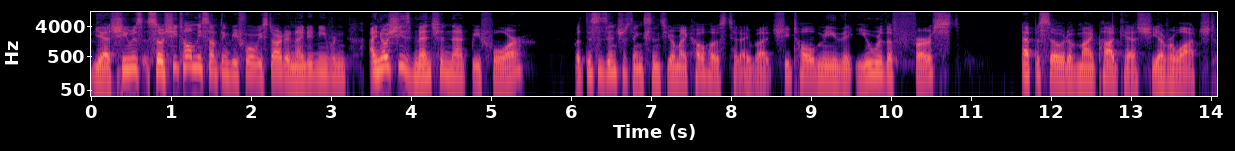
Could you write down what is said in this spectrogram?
Yeah, she was. So she told me something before we started, and I didn't even. I know she's mentioned that before, but this is interesting since you're my co-host today. But she told me that you were the first episode of my podcast she ever watched.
